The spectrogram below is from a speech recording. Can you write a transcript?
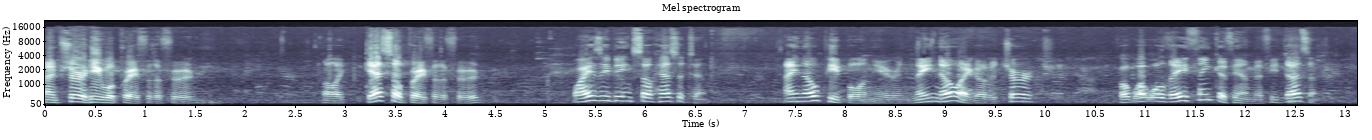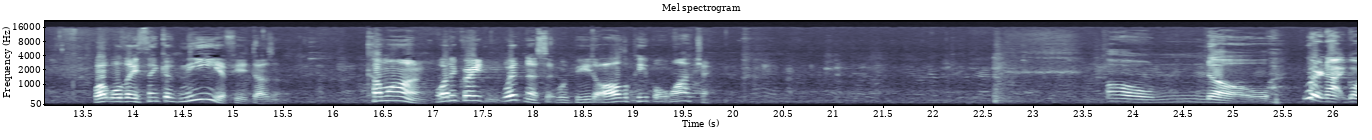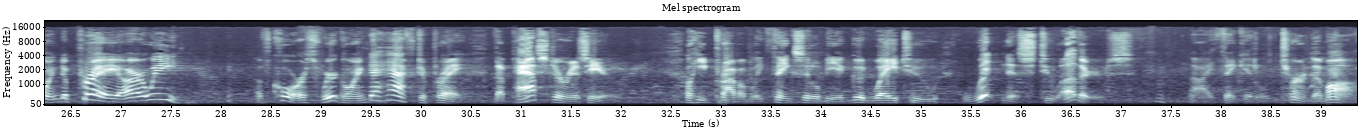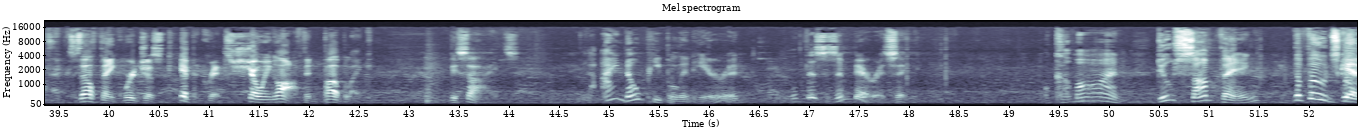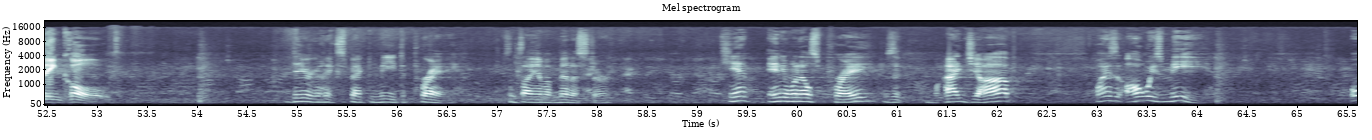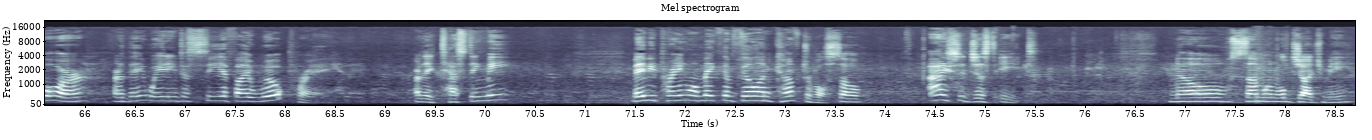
I'm sure he will pray for the food. Well, I guess he'll pray for the food. Why is he being so hesitant? I know people in here, and they know I go to church. But what will they think of him if he doesn't? What will they think of me if he doesn't? Come on, what a great witness it would be to all the people watching. Oh, no. We're not going to pray, are we? Of course, we're going to have to pray. The pastor is here. Well, he probably thinks it'll be a good way to witness to others. I think it'll turn them off because they'll think we're just hypocrites showing off in public. Besides, I know people in here, and well, this is embarrassing. Oh, come on, do something. The food's getting cold. They are going to expect me to pray since I am a minister. Can't anyone else pray? Is it my job? Why is it always me? Or are they waiting to see if I will pray? Are they testing me? Maybe praying will make them feel uncomfortable, so I should just eat. No, someone will judge me.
